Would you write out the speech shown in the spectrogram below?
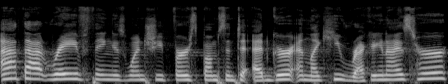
at that rave thing is when she first bumps into Edgar and like he recognized her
